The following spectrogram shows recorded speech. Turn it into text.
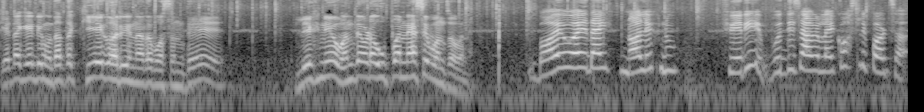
केटाकेटी हुँदा त के गरिएन र बसन्ते? लेख्ने हो भने त एउटा उपन्यासै भन्छ भने। भयो भयो दाइ नलेख्नु। फेरि बुद्धिसागरलाई कसले पढ्छ?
